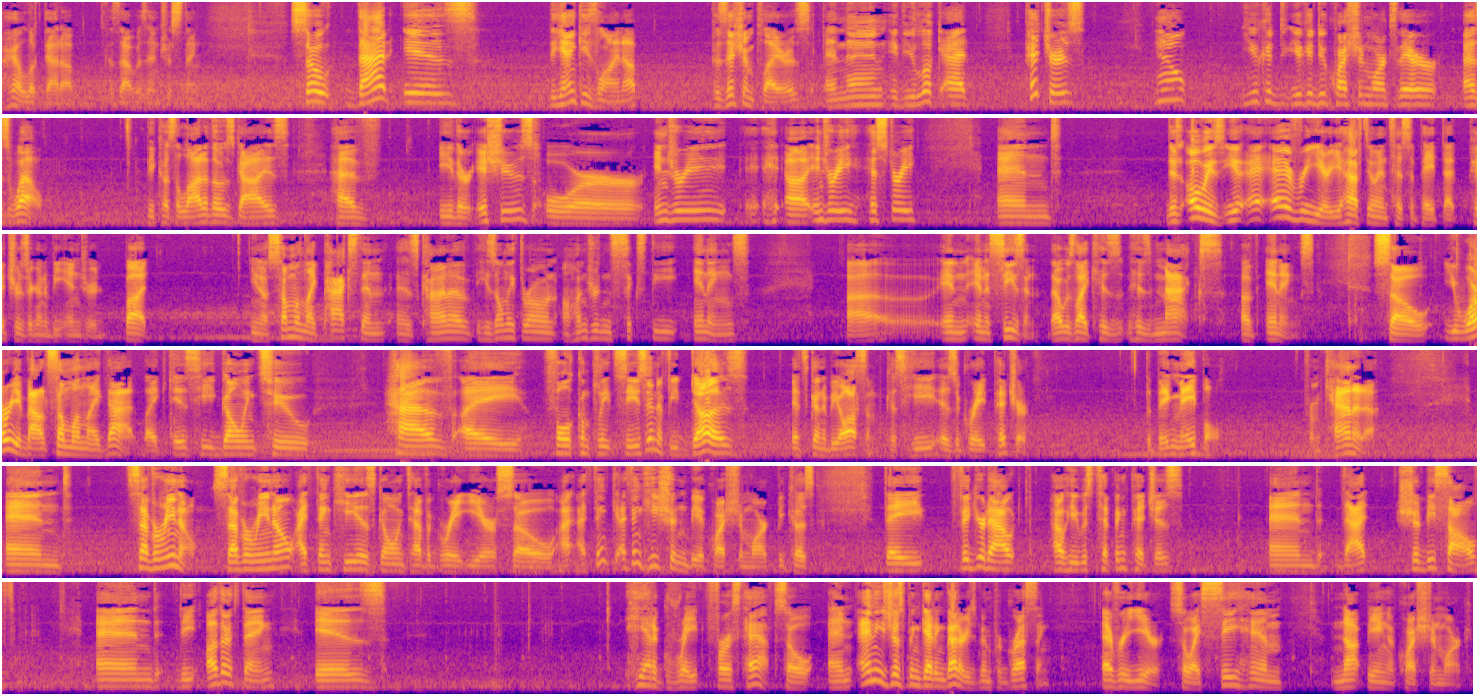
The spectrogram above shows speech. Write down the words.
I gotta look that up because that was interesting. So that is the Yankees lineup, position players, and then if you look at pitchers, you know, you could you could do question marks there as well. Because a lot of those guys have either issues or injury uh, injury history and there's always you, every year you have to anticipate that pitchers are going to be injured but you know, someone like Paxton is kind of he's only thrown 160 innings uh, in in a season. That was like his his max of innings. So you worry about someone like that. Like, is he going to have a full complete season? If he does, it's going to be awesome because he is a great pitcher. The Big Maple from Canada. And Severino. Severino, I think he is going to have a great year. So I, I, think I think he shouldn't be a question mark because they figured out how he was tipping pitches, and that should be solved. And the other thing is he had a great first half. So and and he's just been getting better. He's been progressing every year. So I see him not being a question mark.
